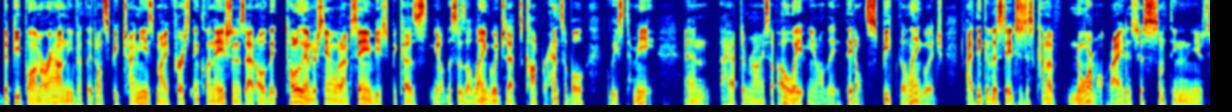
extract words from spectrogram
the people I'm around, even if they don't speak Chinese, my first inclination is that, oh, they totally understand what I'm saying because, you know, this is a language that's comprehensible, at least to me. And I have to remind myself, oh, wait, you know, they, they don't speak the language. I think at this stage, it's just kind of normal, right? It's just something that's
